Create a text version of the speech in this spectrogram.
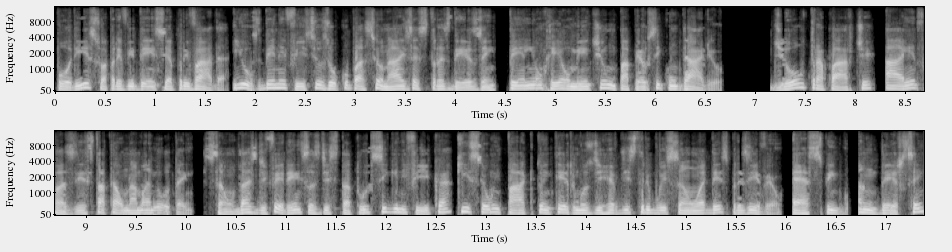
Por isso a previdência privada e os benefícios ocupacionais extras desempenham realmente um papel secundário. De outra parte, a ênfase estatal na manutenção das diferenças de status significa que seu impacto em termos de redistribuição é desprezível. Esping Andersen,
